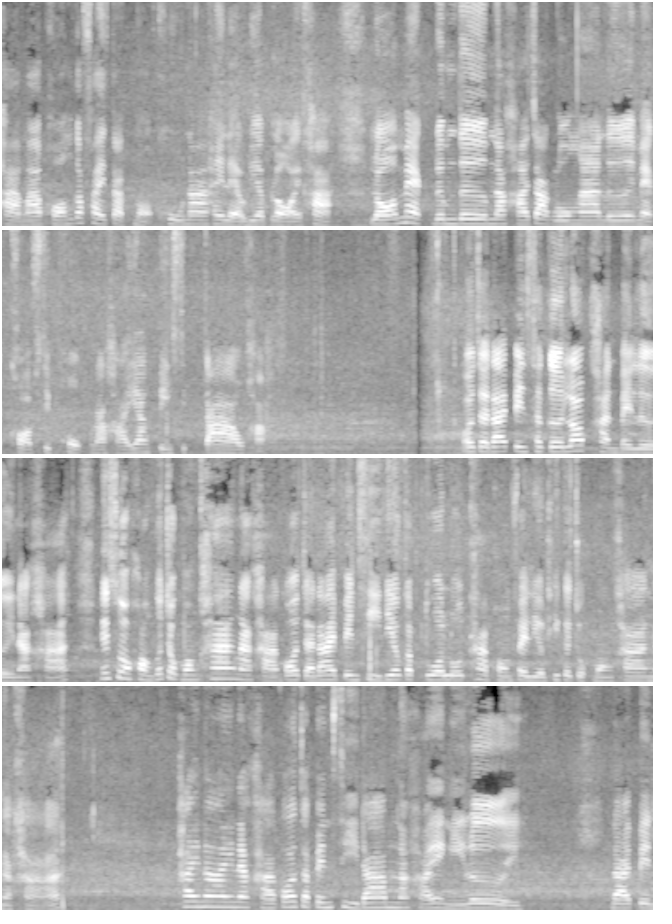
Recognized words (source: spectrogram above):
ค่ะ มาพร้อมกับไฟตัดหมอกคู่หน้าให้แล้วเรียบร้อยค่ะล้อแม็กเดิมๆนะคะ จากโรงงานเลยแม็กขอบ 16 นะคะยางปี 19 ค่ะก็จะได้เป็นสเกิร์ตรอบคันไปเลยนะคะ ในส่วนของกระจกมองข้างนะคะ ก็จะได้เป็นสีเดียวกับตัวรถค่ะพร้อมไฟเลี้ยวที่กระจกมองข้างนะคะ ภายในนะคะก็จะเป็นสีดำนะคะอย่างนี้เลย ได้เป็น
